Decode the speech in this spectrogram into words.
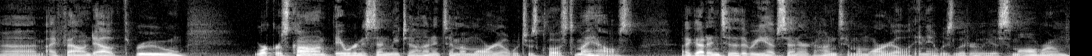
Um, I found out through workers' comp they were going to send me to Huntington Memorial, which was close to my house. I got into the rehab center at Huntington Memorial, and it was literally a small room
